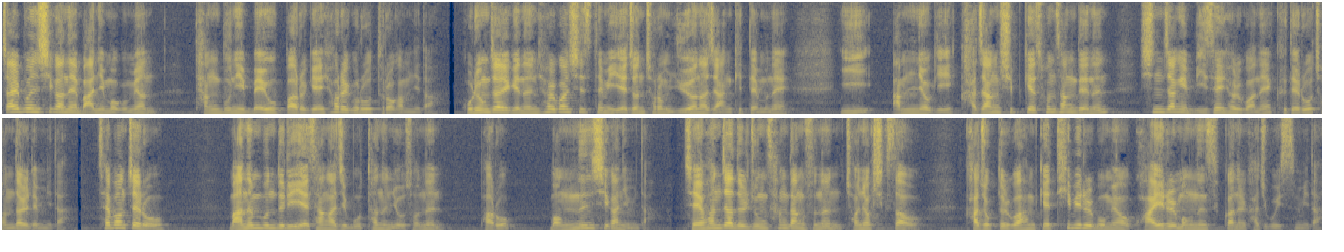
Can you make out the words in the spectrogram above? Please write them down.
짧은 시간에 많이 먹으면 당분이 매우 빠르게 혈액으로 들어갑니다. 고령자에게는 혈관 시스템이 예전처럼 유연하지 않기 때문에 이 압력이 가장 쉽게 손상되는 신장의 미세 혈관에 그대로 전달됩니다. 세 번째로 많은 분들이 예상하지 못하는 요소는 바로 먹는 시간입니다. 제 환자들 중 상당수는 저녁 식사 후 가족들과 함께 TV를 보며 과일을 먹는 습관을 가지고 있습니다.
